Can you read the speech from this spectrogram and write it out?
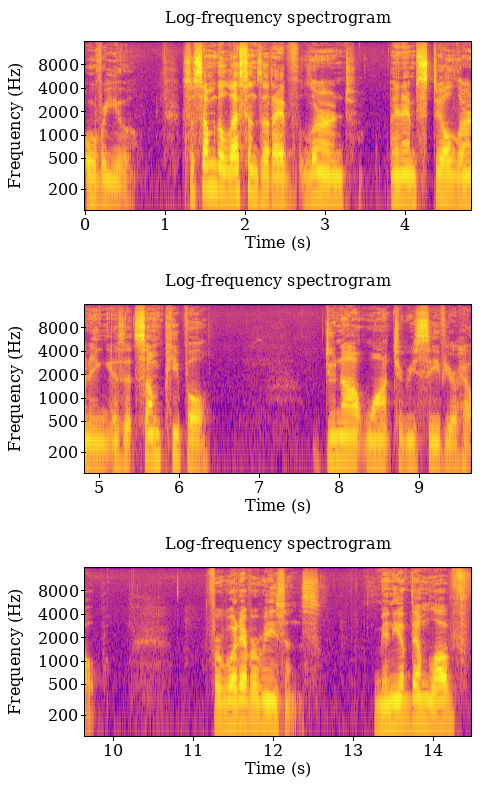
over you. So, some of the lessons that I've learned and am still learning is that some people do not want to receive your help for whatever reasons. Many of them love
